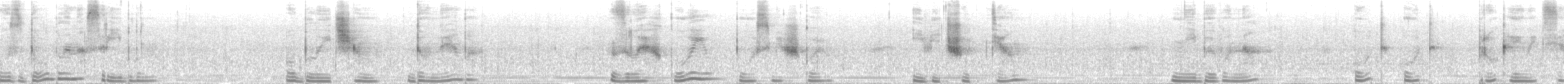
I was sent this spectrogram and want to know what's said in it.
оздоблена сріблом, обличчям до неба з легкою посмішкою і відчуттям, ніби вона от-от прокинеться.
